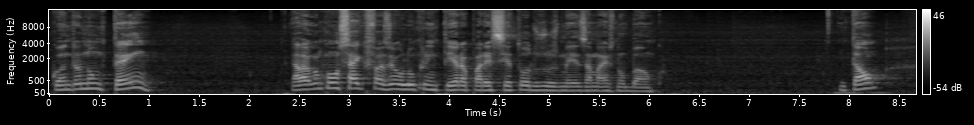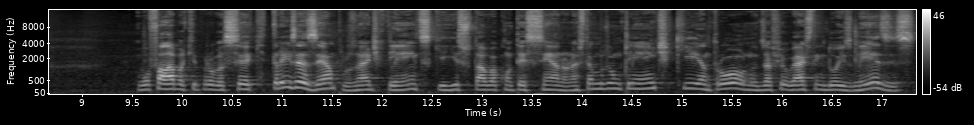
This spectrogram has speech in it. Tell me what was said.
Quando não tem, ela não consegue fazer o lucro inteiro aparecer todos os meses a mais no banco. Então, vou falar aqui para você aqui três exemplos né, de clientes que isso estava acontecendo. Nós temos um cliente que entrou no Desafio Gás tem dois meses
